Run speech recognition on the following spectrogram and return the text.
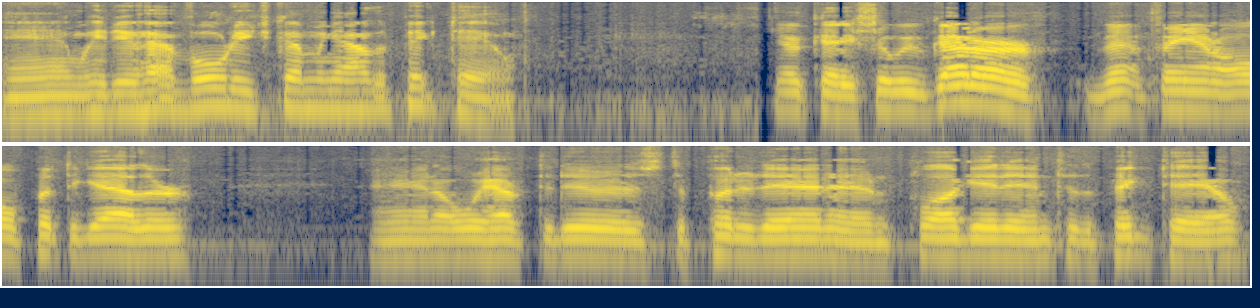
and we do have voltage coming out of the pigtail. Okay, so we've got our vent fan all put together and all we have to do is to put it in and plug it into the pigtail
